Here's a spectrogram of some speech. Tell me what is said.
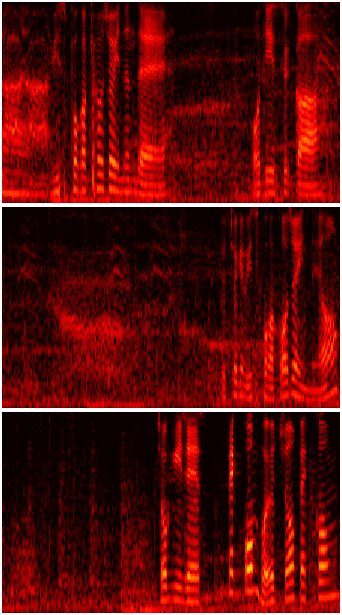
자, 야, 위스퍼가 켜져 있는데 어디 있을까? 이쪽에 위스퍼가 꺼져 있네요. 저기 이제 빼꼼 보였죠? 빼꼼.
